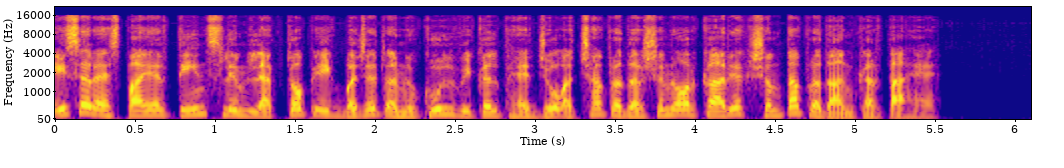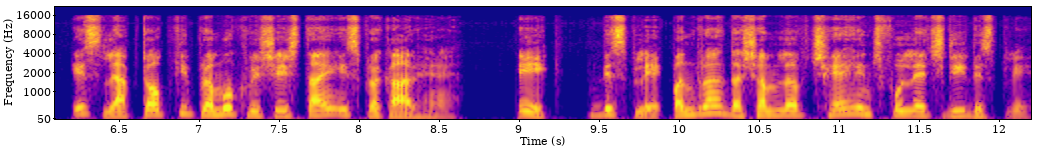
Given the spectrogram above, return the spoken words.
एसर एस्पायर तीन स्लिम लैपटॉप एक बजट अनुकूल विकल्प है जो अच्छा प्रदर्शन और कार्यक्षमता प्रदान करता है। इस लैपटॉप की प्रमुख विशेषताएँ इस प्रकार हैं। एक डिस्प्ले पंद्रह दशमलव छह inch full HD display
